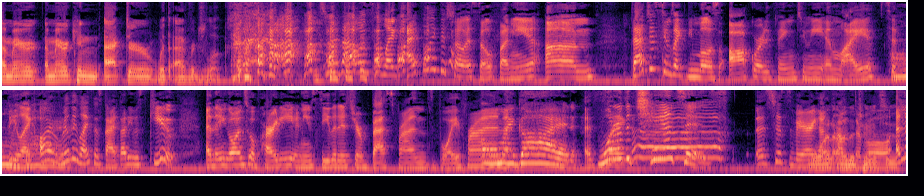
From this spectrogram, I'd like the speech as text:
Amer- American actor with average looks." that was like I feel like the show is so funny. Um that just seems like the most awkward thing to me in life to be my like, oh, I really like this guy. I thought he was cute. And then you go into a party and you see that it's your best friend's boyfriend. Oh my god. It's What are like, the chances? ah. It's just very What are the uncomfortable. And then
